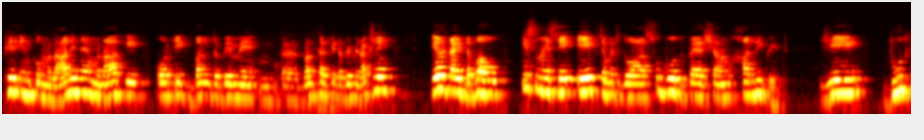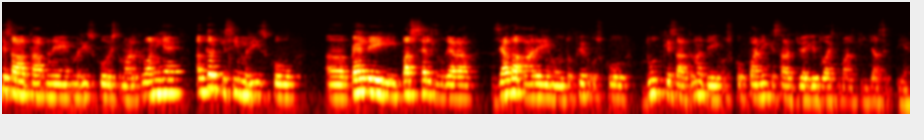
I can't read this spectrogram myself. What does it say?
پھر ان کو ملا لینا ہے، ملا کے اور ایک بند ڈبے میں، بند کر کے ڈبے میں رکھ لیں۔ ایئر ٹائٹ ڈبا ہو، اس میں سے ایک چمچ دعا صبح، دوپہر، شام، خالی پیٹ۔ یہ دودھ کے ساتھ آپ نے مریض کو استعمال کروانی ہے۔ اگر کسی مریض کو پہلے ہی پس سیلز وغیرہ زیادہ آ رہے ہوں تو پھر اس کو دودھ کے ساتھ نہ دیں، اس کو پانی کے ساتھ جو ہے یہ دعا استعمال کی جا سکتی ہے۔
